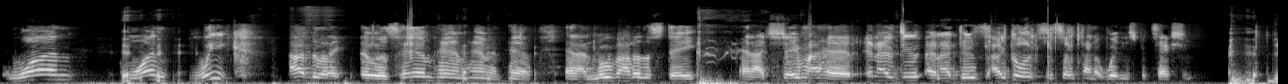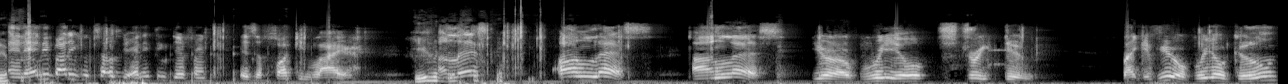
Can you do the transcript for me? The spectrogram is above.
one one week, I'd be like, it was him, him, him, and him, and I'd move out of the state, and I'd shave my head, and I do, and I do, I go into some kind of witness protection. and anybody who tells you anything different is a fucking liar. Even unless, unless, unless you're a real street dude. Like if you're a real goon,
